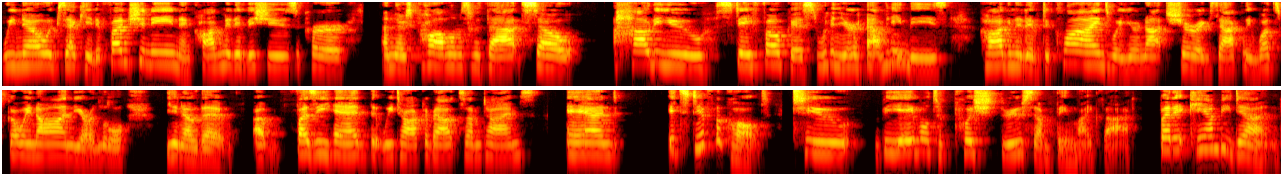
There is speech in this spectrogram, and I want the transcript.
we know executive functioning and cognitive issues occur and there's problems with that. So how do you stay focused when you're having these cognitive declines where you're not sure exactly what's going on? You're a little, you know, the uh, fuzzy head that we talk about sometimes. And it's difficult to be able to push through something like that, but it can be done.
